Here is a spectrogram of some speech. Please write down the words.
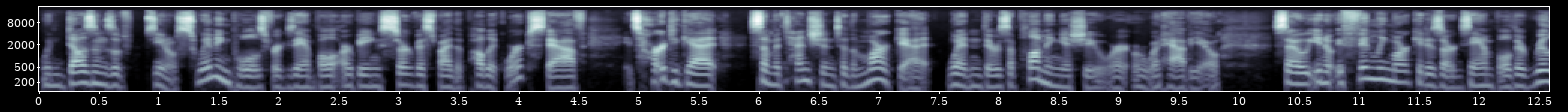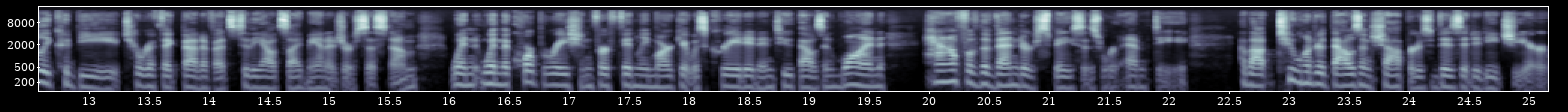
when dozens of, you know, swimming pools for example are being serviced by the public works staff, it's hard to get some attention to the market when there's a plumbing issue or or what have you. So, you know, if Findlay Market is our example, there really could be terrific benefits to the outside manager system. When when the corporation for Findlay Market was created in 2001, half of the vendor spaces were empty. About 200,000 shoppers visited each year.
